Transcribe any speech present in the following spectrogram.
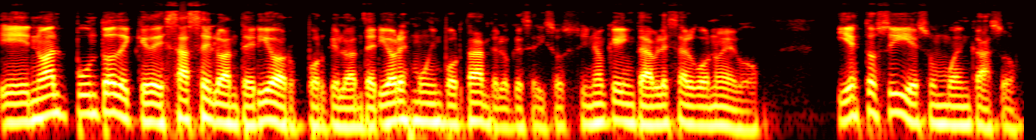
Eh, no al punto de que deshace lo anterior, porque lo anterior es muy importante lo que se hizo, sino que establece algo nuevo. Y esto sí es un buen caso.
